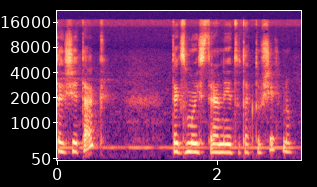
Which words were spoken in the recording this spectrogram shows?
takže tak? Tak z mojej strany je to takto všechno.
